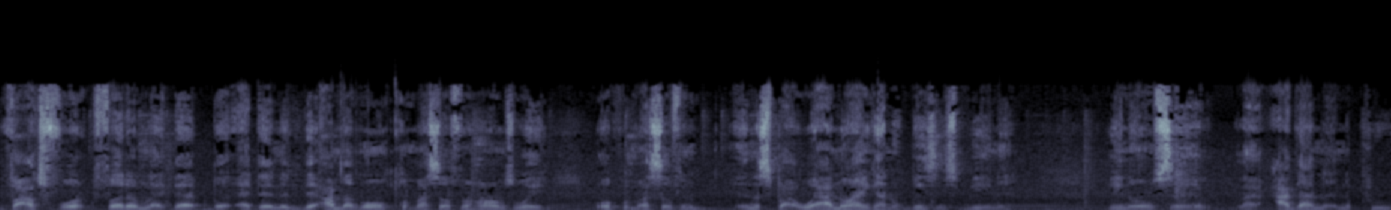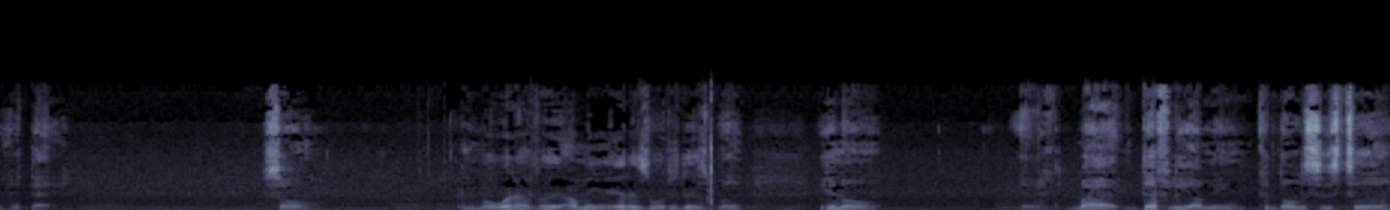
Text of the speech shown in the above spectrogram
vouch for for them like that. But at the end of the day, I'm not going to put myself in harm's way or put myself in in a spot where I know I ain't got no business being in. You know what I'm saying? Like I got nothing to prove with that. So, but whatever. I mean, it is what it is. But you know, but definitely, I mean, condolences to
